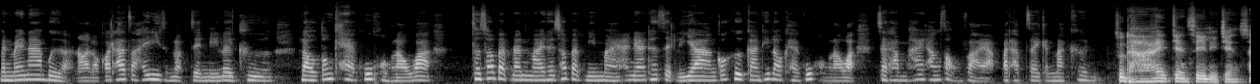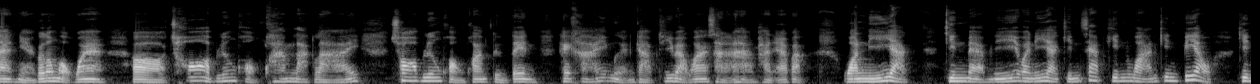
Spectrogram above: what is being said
มันไม่น่าเบื่อเนาะแล้วก็ถ้าจะให้ดีสำหรับเจนนี้เลยคือ เราต้องแคร์คู่ของเราว่า เธอชอบแบบนั้นไหมเธอชอบแบบนี้ไหมอันเนี้ยเธอเสร็จหรือยังก็คือการที่เราแคร์คู่ของเราอะ่ะจะทำให้ทั้งสองฝ่ายอะ่ะประทับใจกันมากขึ้น สุดท้าย Gen Z หรือ Gen Z เนี่ยก็ต้องบอกว่าออชอบเรื่องของความหลากหลาย ชอบเรื่องของความตื่นเต้นคล้ายๆเหมือนกับที่แบบว่าสั่งอาหารผ่านแอปอะวันนี้อยากกินแบบนี้วันนี้อยากกินแซ่บกินหวานกินเปรี้ยว กิน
